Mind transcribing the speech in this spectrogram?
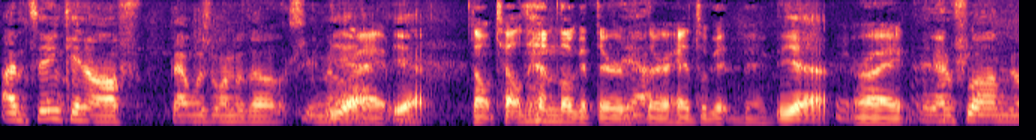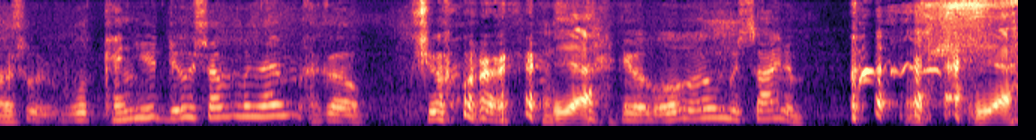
I'm thinking of that was one of those, you know. Yeah. Right. Yeah. Don't tell them; they'll get their Yeah. their heads will get big. Yeah. Right. And then Flom goes, "Well, can you do something with them?" I go, "Sure." Yeah. he goes, "Well, well, we sign him." Yeah.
